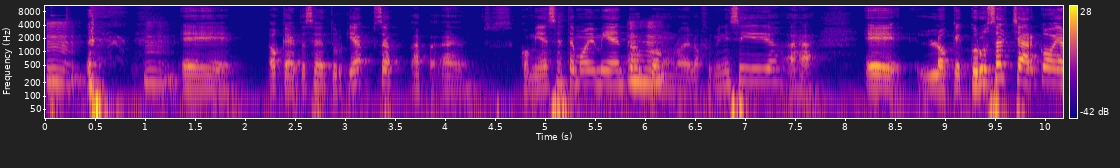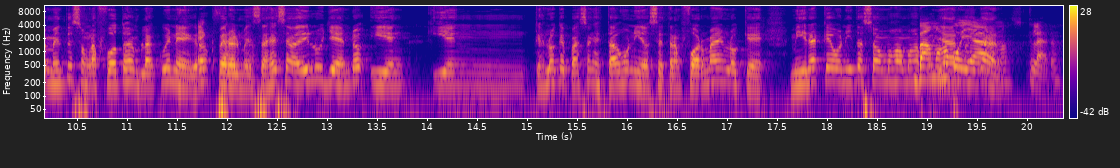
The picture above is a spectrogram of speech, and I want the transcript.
Mm. Eh, ok, entonces en Turquía a- a- comienza este movimiento con lo de los feminicidios. Ajá. Eh, lo que cruza el charco, obviamente, son las fotos en blanco y negro, Exacto. pero el mensaje se va diluyendo y en, y en qué es lo que pasa en Estados Unidos, se transforma en lo que, mira qué bonitas somos, vamos a Vamos a apoyarnos, claro.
